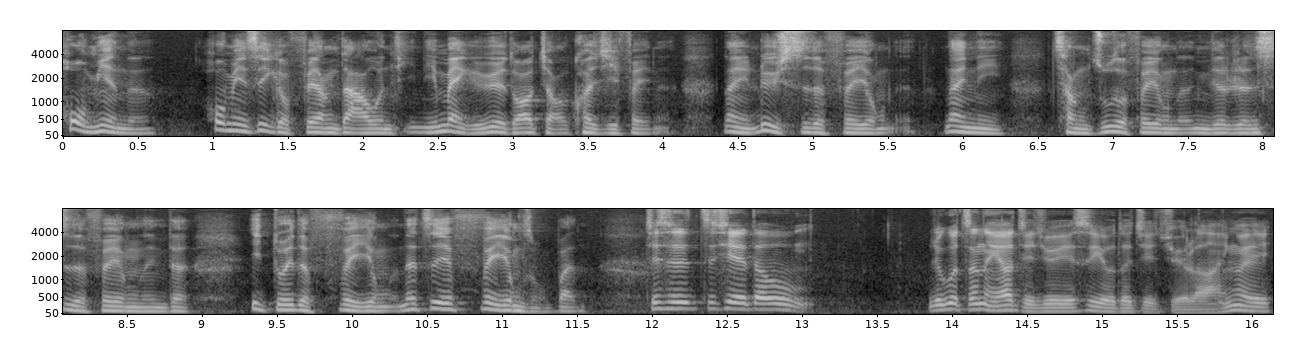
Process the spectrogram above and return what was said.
后面呢？后面是一个非常大的问题，你每个月都要缴会计费呢，那你律师的费用呢？那你场租的费用呢？你的人事的费用呢？你的一堆的费用，那这些费用怎么办？其实这些都，如果真的要解决，也是有的解决了。因为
